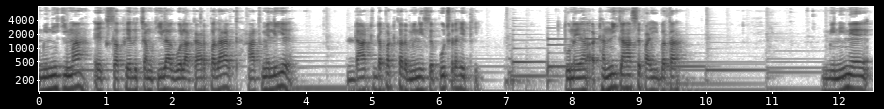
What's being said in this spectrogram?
मिनी की माँ एक सफ़ेद चमकीला गोलाकार पदार्थ हाथ में लिए, डांट डपट कर मिनी से पूछ रही थी, तूने यह अठन्नी कहाँ से पाई, बता? मिनी ने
